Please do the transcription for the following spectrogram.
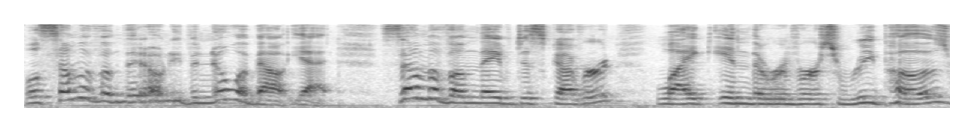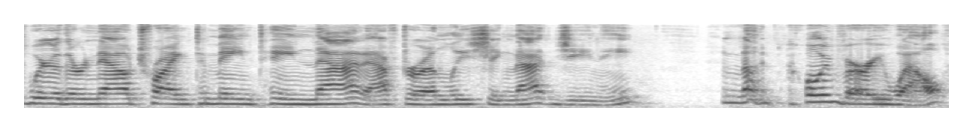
Well, some of them they don't even know about yet. Some of them they've discovered, like in the reverse repos, where they're now trying to maintain that after unleashing that genie. Not going very well.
